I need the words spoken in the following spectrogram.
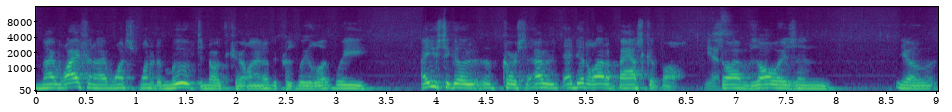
my wife and I once wanted to move to North Carolina because we we I used to go. Of course, I, was, I did a lot of basketball. Yes. So I was always in, you know,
